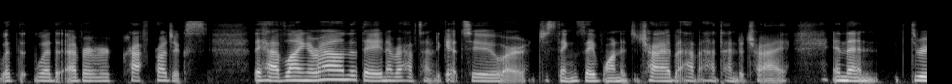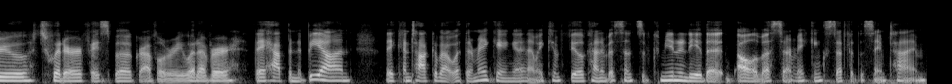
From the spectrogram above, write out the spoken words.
with whatever craft projects they have lying around that they never have time to get to, or just things they've wanted to try but haven't had time to try. And then through Twitter, Facebook, Ravelry, whatever they happen to be on, they can talk about what they're making, and then we can feel kind of a sense of community that all of us are making stuff at the same time.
